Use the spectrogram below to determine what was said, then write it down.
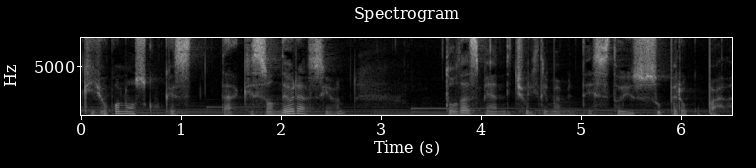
que yo conozco, que, está, que son de oración, todas me han dicho últimamente, estoy súper ocupada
